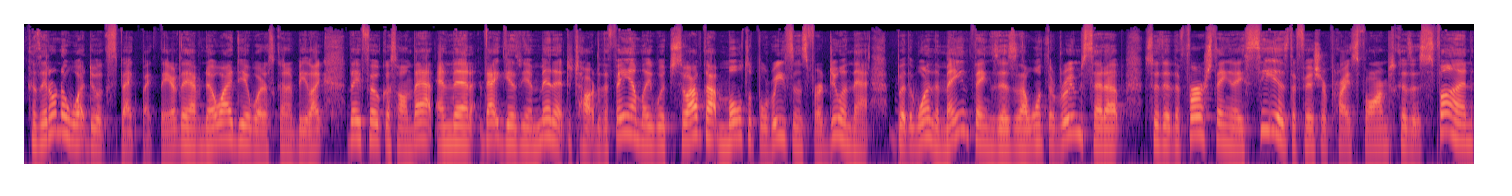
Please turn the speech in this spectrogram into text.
because they don't know what to expect back there. They have no idea what it's going to be like. They focus on that. And then that gives me a minute to talk to the family, which so I've got multiple reasons for doing that. But the, one of the main things is, is I want the room set up so that the first thing they see is the Fisher Price Farms because it's fun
